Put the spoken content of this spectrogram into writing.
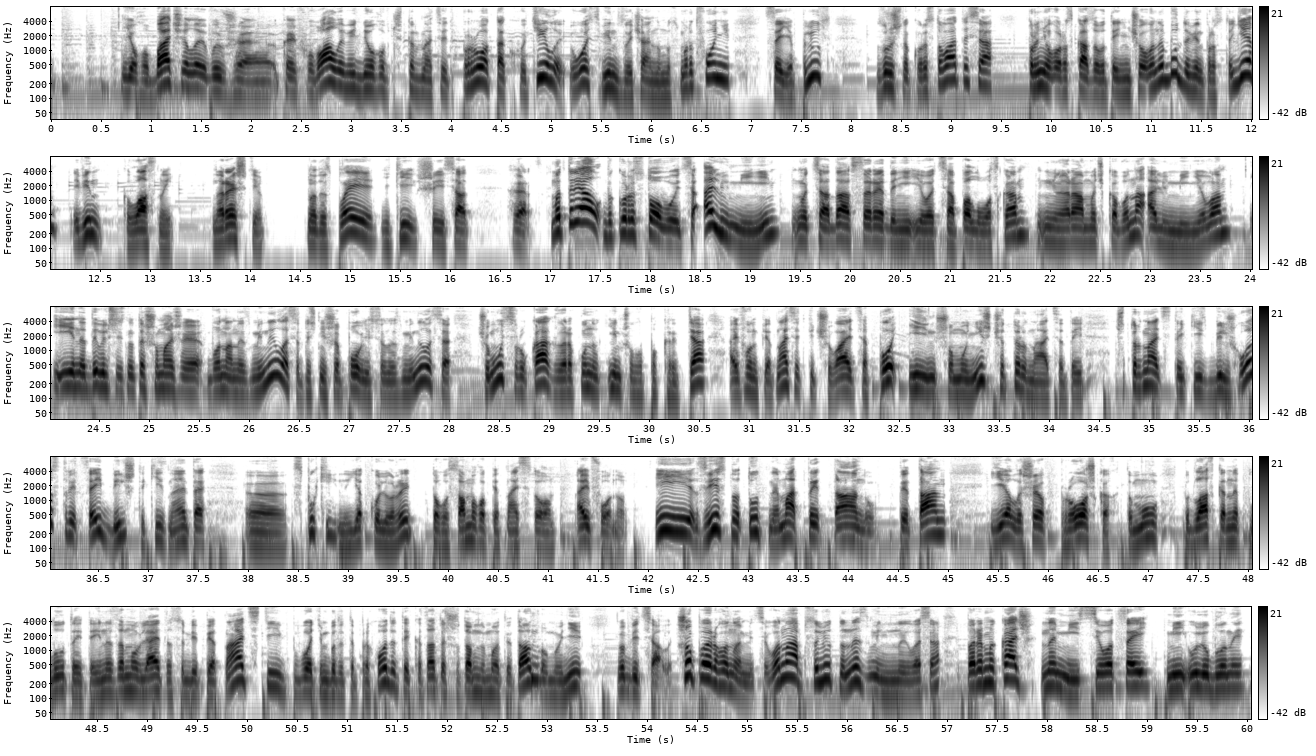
його бачили, ви вже кайфували від нього в 14 Pro, так хотіли. І ось він в звичайному смартфоні. Це є плюс. Зручно користуватися. Про нього розказувати нічого не буду. Він просто є, він класний. Нарешті на дисплеї, який 60 Гц. Матеріал використовується алюміній. Оця да, всередині і оця полоска, рамочка, вона алюмінієва. І не дивлячись на те, що майже вона не змінилася, точніше повністю не змінилася, чомусь в руках за рахунок іншого покриття iPhone 15 відчувається по-іншому, ніж 14. 14 якийсь більш гострий, цей більш такий, знаєте, е, спокійний, як кольори того самого 15-го айфону. І звісно, тут нема титану. Титан є лише в прошках, тому, будь ласка, не плутайте і не замовляйте собі 15-й, потім будете приходити і казати, що там нема титану, а мені обіцяли. Що по ергономіці? Вона абсолютно не змінилася. Перемикач на місці, оцей мій улюблений.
